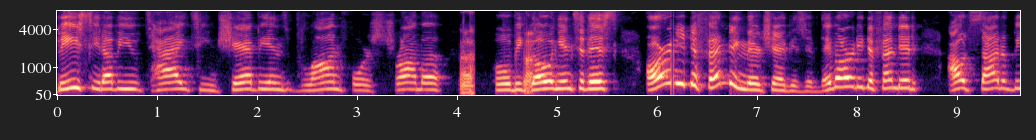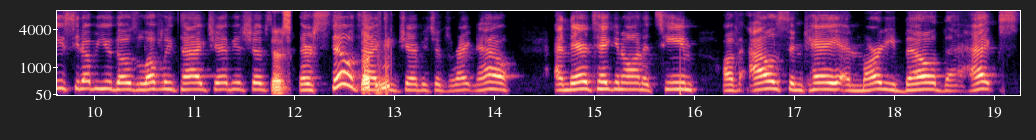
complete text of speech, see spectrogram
BCW Tag Team Champions, Blonde Force Trauma, who will be going into this already defending their championship. They've already defended outside of BCW those lovely tag championships. Yes. They're still tag team championships right now, and they're taking on a team of Allison Kay and Marti Belle, the Hex.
